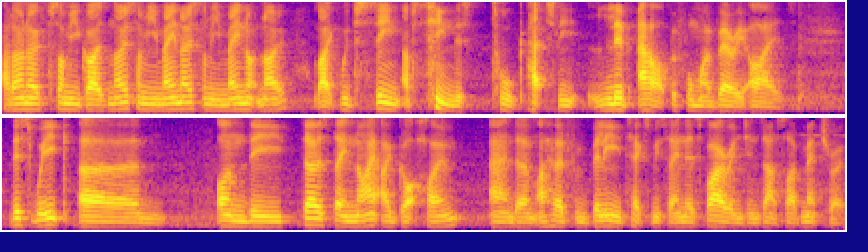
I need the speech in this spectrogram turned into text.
I don't know if some of you guys know, some of you may know, some of you may not know like we've seen I've seen this talk actually live out before my very eyes. This week, um, on the Thursday night, I got home and um, I heard from Billy. He texted me saying there's fire engines outside Metro,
